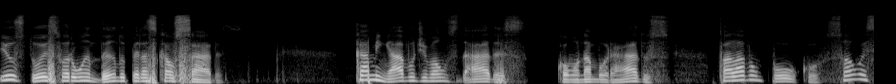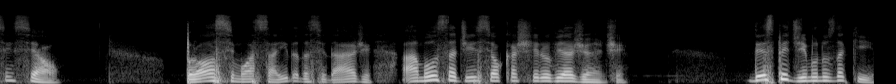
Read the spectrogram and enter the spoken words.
e os dois foram andando pelas calçadas. Caminhavam de mãos dadas, como namorados, falavam pouco, só o essencial. Próximo à saída da cidade, a moça disse ao caixeiro viajante: Despedimo-nos daqui.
